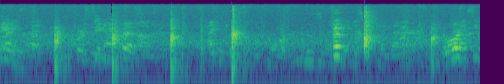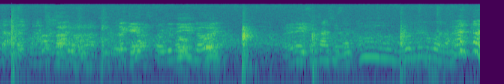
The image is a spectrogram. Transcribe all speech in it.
team. realize First team know defense. um, I could do so much more. And then they just became better. Lord. I see that like when I first met him, he was Again? Orderly, no. Hey, sometimes he's like, oh, what now? And I'm like,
